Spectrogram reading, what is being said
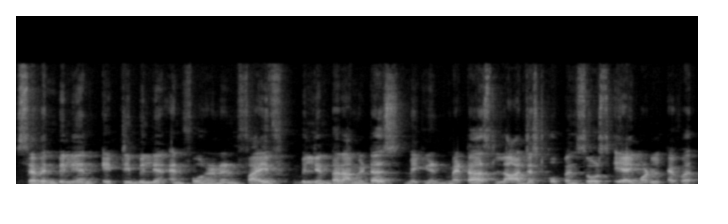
7 billion, 80 billion and 405 billion parameters making it Meta's largest open source AI model ever.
